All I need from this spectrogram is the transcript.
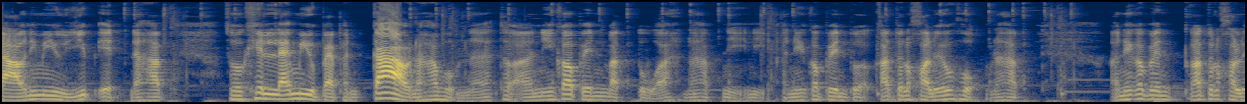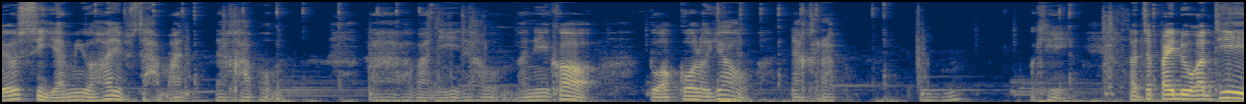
ดาวนี่มีอยู่ 21 นะครับโทเค็นแรงมีอยู่8,009นะครับผมนะอันนี้ก็เป็นบัตรตั๋วนะครับนี่นี่อันนี้ก็เป็นตัวการ์ดตัวละครเลเวล6นะครับอันนี้ก็เป็นการ์ดตัวละครเลเวล4มีอยู่ 53 อันนะครับผมอ่าประมาณนี้นะครับผมอันนี้ก็ตัวโกลโรยัลนะครับอือหือเราจะไปดูกันที่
